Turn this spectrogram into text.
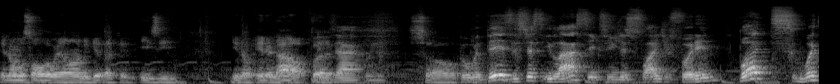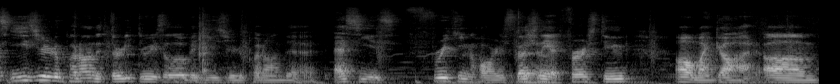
and almost all the way on to get like an easy, you know, in and out. But exactly. so But with this, it's just elastic, so you just slide your foot in. But what's easier to put on the 33 is a little bit easier to put on the SE is freaking hard, especially Yeah. at first, dude. Oh my god. Um,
